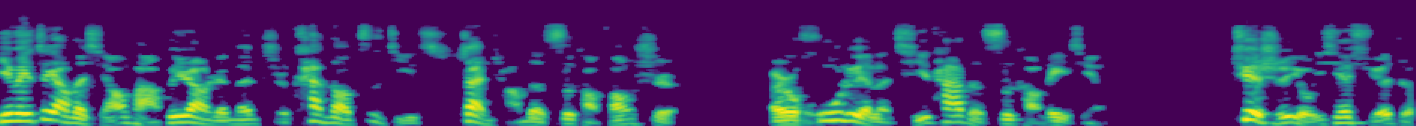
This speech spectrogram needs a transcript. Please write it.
因为这样的想法会让人们只看到自己擅长的思考方式，而忽略了其他的思考类型。确实有一些学者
